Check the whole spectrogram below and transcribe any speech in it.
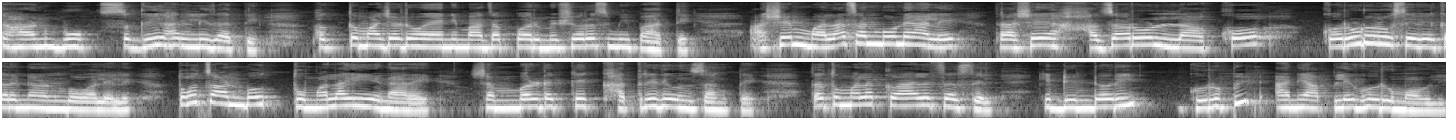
तहान भूक सगळी हरली जाते. फक्त माझ्या डोळ्यांनी माझा परमेश्वरच मी पाहते. असे मलाच अनुभव नाही आले तर असे हजारो लाखो करोडो सेवेकऱ्यांना अनुभव आलेले. तोच अनुभव तुम्हालाही येणार आहे. शंभर टक्के खात्री देऊन सांगते. तर तुम्हाला कळायलाच असेल की दिंडोरी गुरुपीठ आणि आपले गुरुमाऊली.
